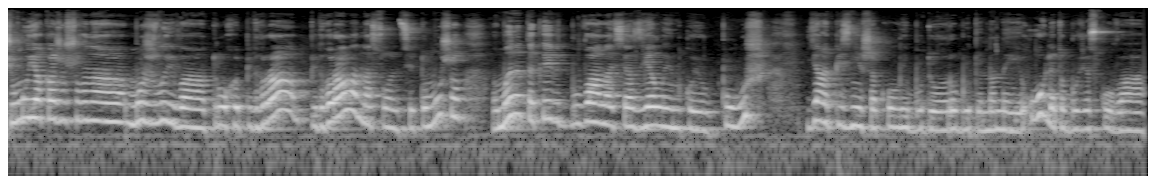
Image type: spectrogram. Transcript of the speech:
Чому я кажу, що вона, можливо, трохи підгорала, підгорала на сонці? Тому що в мене таке відбувалося з ялинкою пуш. Я пізніше, коли буду робити на неї огляд, обов'язково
